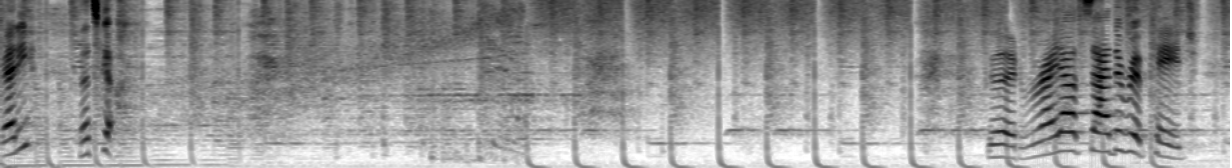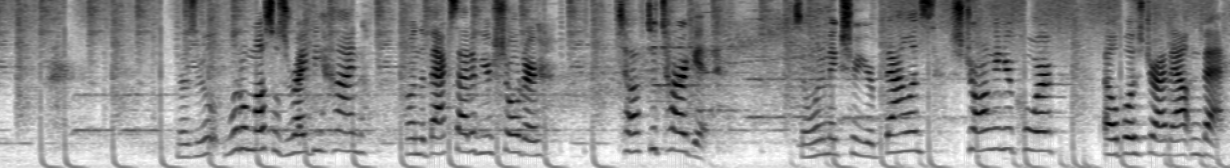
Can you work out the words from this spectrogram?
Ready? Let's go. Good, right outside the rib cage. Those little muscles right behind on the backside of your shoulder, tough to target. So I wanna make sure you're balanced, strong in your core, elbows drive out and back.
